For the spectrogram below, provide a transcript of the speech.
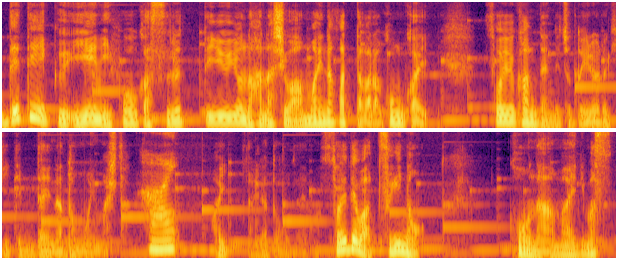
出ていく家にフォーカスするっていうような話はあんまりなかったから今回そういう観点でちょっといろいろ聞いてみたいなと思いました。はい。はい、ありがとうございます。それでは次のコーナー参ります。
